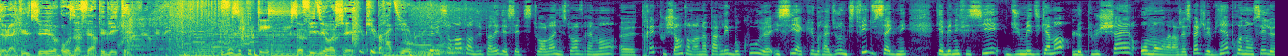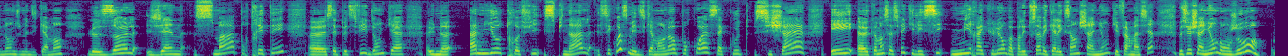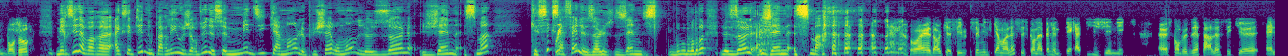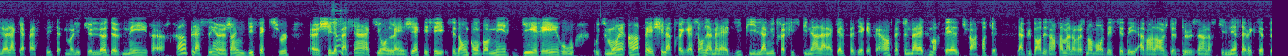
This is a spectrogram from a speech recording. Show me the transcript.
De la culture aux affaires publiques. Vous écoutez Sophie Durocher. Cube Radio. Vous avez sûrement entendu parler de cette histoire-là, une histoire vraiment euh, très touchante. On en a parlé beaucoup euh, ici à Cube Radio. Une petite fille du Saguenay qui a bénéficié du médicament le plus cher au monde. Alors j'espère que je vais bien prononcer le nom du médicament, le Zolgensma, pour traiter euh, cette petite fille donc qui a une amyotrophie spinale. C'est quoi ce médicament-là? Pourquoi ça coûte si cher? Et euh, comment ça se fait qu'il est si miraculeux? On va parler de tout ça avec Alexandre Chagnon, qui est pharmacien. Monsieur Chagnon, bonjour. Bonjour. Merci d'avoir euh, accepté de nous parler aujourd'hui de ce médicament le plus cher au monde, le Zolgensma. Qu'est-ce que ça fait le Zolgensma? Le Zolgensma? ouais, donc ce médicament-là, c'est ce qu'on appelle une thérapie génique. Euh, ce qu'on veut dire par là, c'est qu'elle a la capacité, cette molécule-là, de venir euh, remplacer un gène défectueux euh, chez le patient à qui on l'injecte. Et c'est donc qu'on va venir guérir ou, ou du moins empêcher la progression de la maladie. Puis l'amyotrophie spinale à laquelle vous faisiez référence, mais c'est une maladie mortelle qui fait en sorte que la plupart des enfants, malheureusement, vont décéder avant l'âge de deux ans lorsqu'ils naissent avec cette,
